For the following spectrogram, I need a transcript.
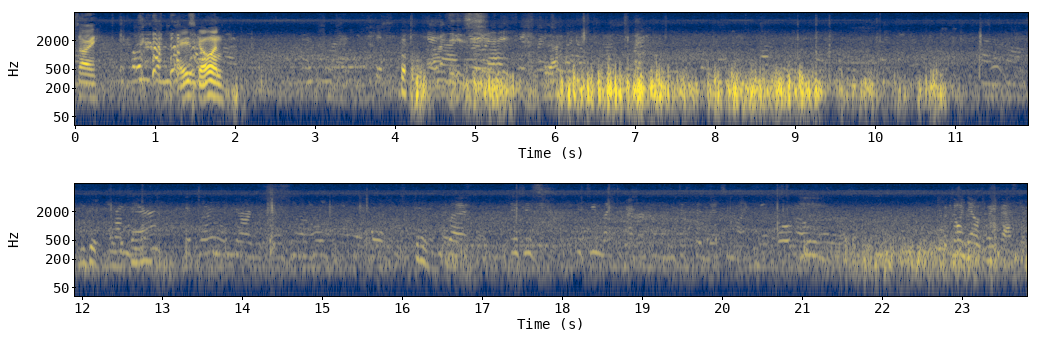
Sorry. There he's going. From there, it's literally yard. But it just, it seems like forever when we just did this and like, oh no. But going down is way faster.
